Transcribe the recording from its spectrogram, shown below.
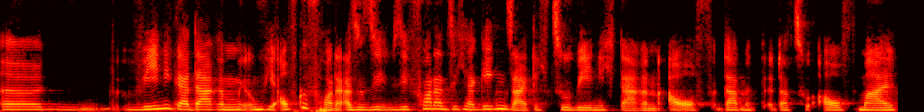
äh, weniger darin irgendwie aufgefordert. Also sie, sie fordern sich ja gegenseitig zu wenig darin auf, damit dazu auf, mal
